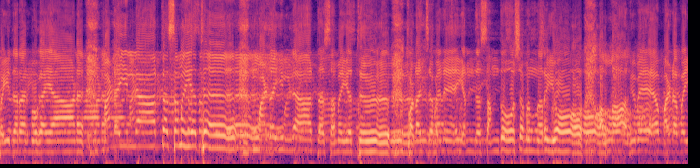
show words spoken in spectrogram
പെയ്തിറങ്ങുകയാണ്. മഴയില്ലാത്ത സമയത്ത് മഴയില്ലാത്ത സമയത്ത് പടച്ചവനെ എന്ത് സന്തോഷമെന്നറിയോ? അള്ളാഹുവേ മഴ പെയ്യ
